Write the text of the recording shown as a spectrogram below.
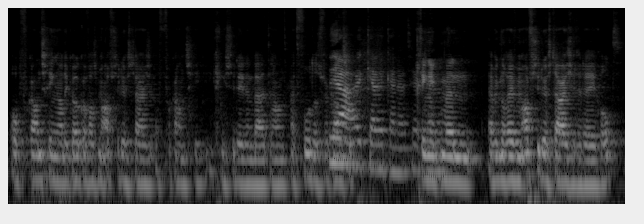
op vakantie ging, had ik ook alvast mijn afstudeerstage op vakantie. Ik ging studeren in het buitenland, maar het voelde als vakantie. Ja, ik ken, ik ken het. ging ik mijn, heb ik nog even mijn afstudeerstage geregeld.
